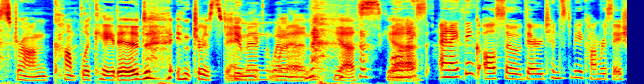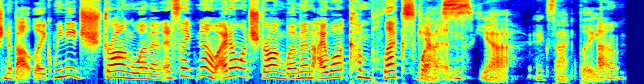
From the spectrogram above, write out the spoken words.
strong, complicated, interesting human women. women. Yes, yeah. Well, and, I, and I think also there tends to be a conversation about like we need strong women. It's like no, I don't want strong women. I want complex women. Yes, yeah, exactly. Um,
